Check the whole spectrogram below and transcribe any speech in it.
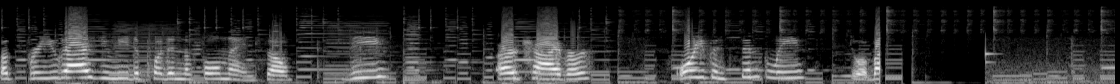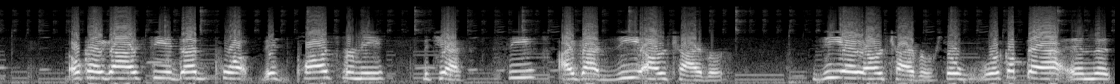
but for you guys, you need to put in the full name. So, The Archiver, or you can simply do it by. Okay, guys, see it does did it paused for me, but yes, see, I got the Archiver. ZArchiver. So look up that in the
